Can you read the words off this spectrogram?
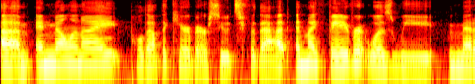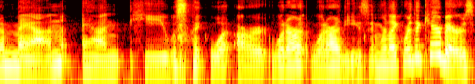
Um, and Mel and I pulled out the Care Bear suits for that. And my favorite was we met a man, and he was like, "What are what are what are these?" And we're like, "We're the Care Bears."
